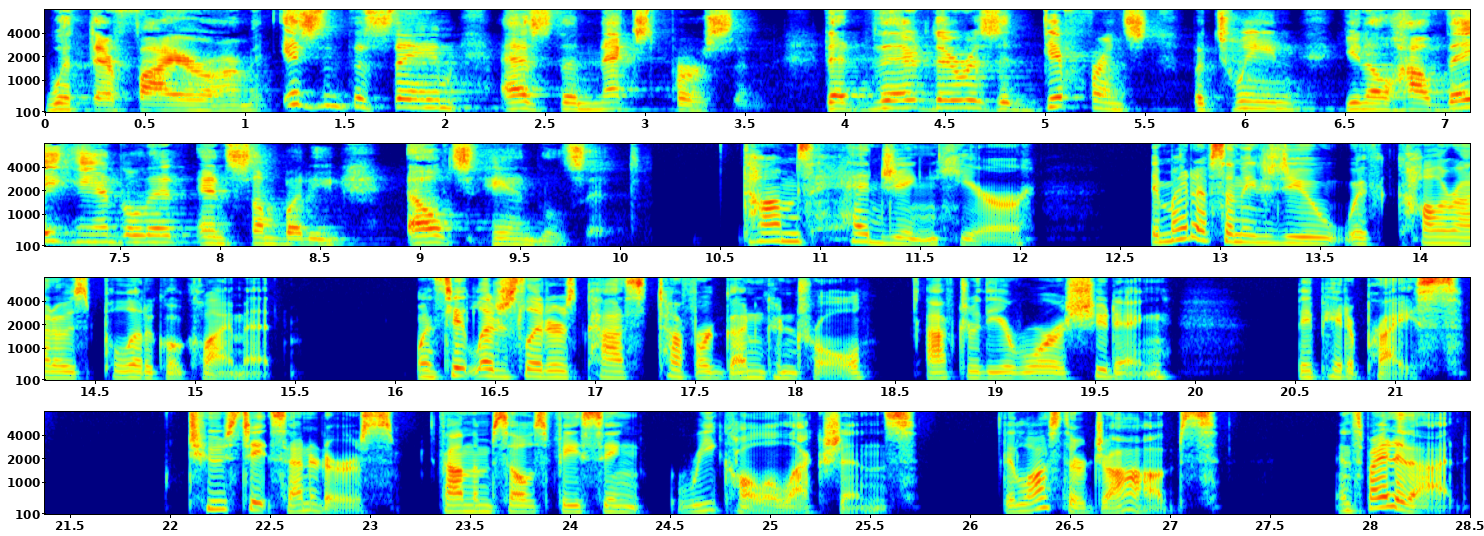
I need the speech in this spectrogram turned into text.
with their firearm isn't the same as the next person. That there, there is a difference between, you know, how they handle it and somebody else handles it. Tom's hedging here. It might have something to do with Colorado's political climate. When state legislators passed tougher gun control after the Aurora shooting, they paid a price. Two state senators found themselves facing recall elections. They lost their jobs. In spite of that,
